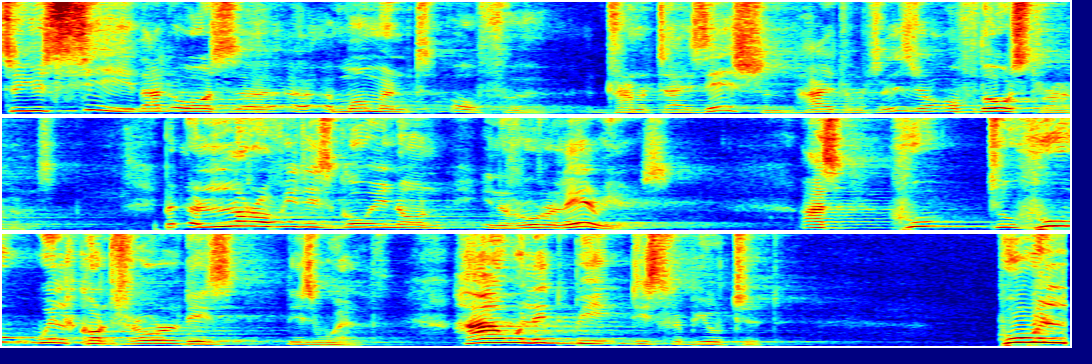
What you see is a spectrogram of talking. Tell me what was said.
So you see, that was a, a moment of uh, dramatization, high dramatization of those struggles. But a lot of it is going on in rural areas. As who, to who will control this, this wealth? How will it be distributed? Who will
